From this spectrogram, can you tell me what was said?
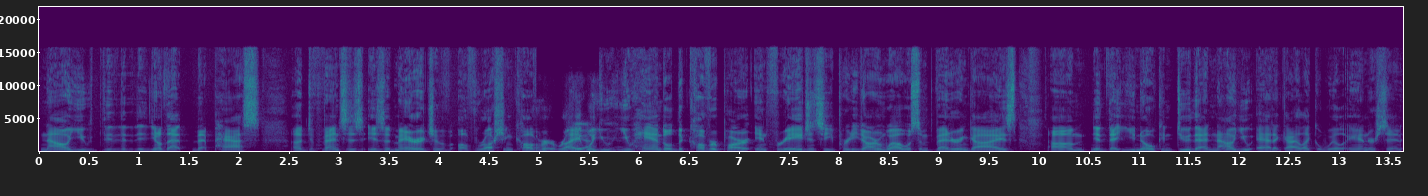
Now you, the, the, you know, that that pass uh, defense is, is a marriage of, of rush and cover, right? Oh, yeah. Well, you you handled the cover part in free agency pretty darn well with some veteran guys um, that you know can do that. Now you add a guy like a Will Anderson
